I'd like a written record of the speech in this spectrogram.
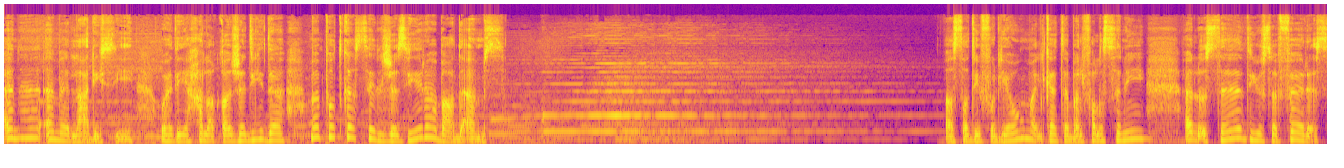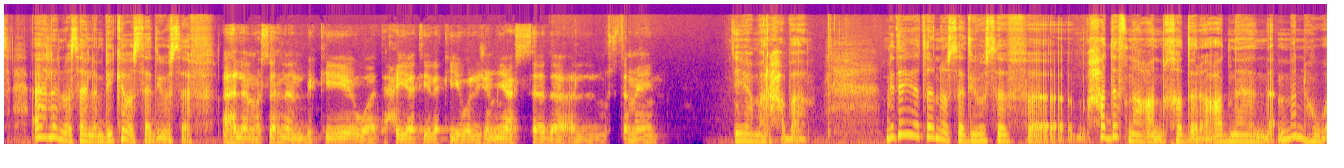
أنا أمال العريسي وهذه حلقة جديدة من بودكاست الجزيرة بعد أمس. أستضيف اليوم الكاتب الفلسطيني الأستاذ يوسف فارس. أهلا وسهلا بك أستاذ يوسف. أهلا وسهلا بك وتحياتي لك ولجميع السادة المستمعين. يا مرحبا. بداية أستاذ يوسف حدثنا عن خضر عدنان. من هو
